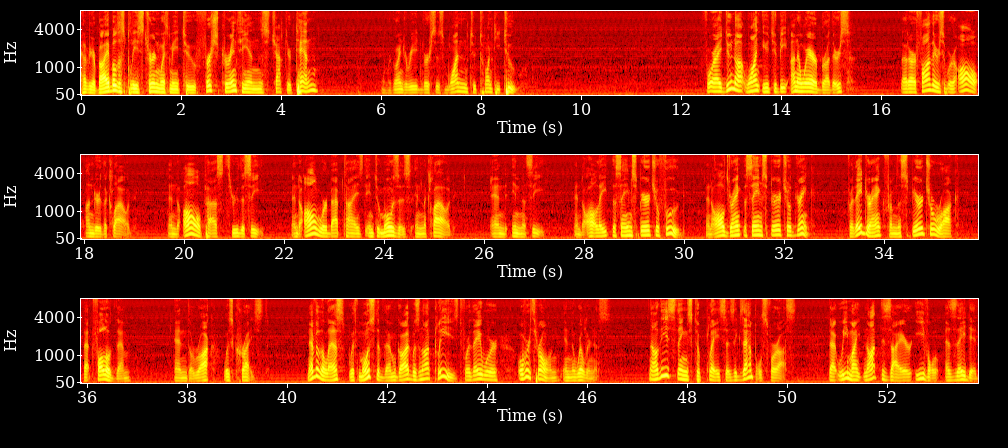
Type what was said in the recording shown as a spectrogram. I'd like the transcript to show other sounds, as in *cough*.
have your Bibles, please turn with me to 1 Corinthians chapter 10. And we're going to read verses 1 to 22. For I do not want you to be unaware, brothers, that our fathers were all under the cloud, and all passed through the sea, and all were baptized into Moses in the cloud and in the sea and all ate the same spiritual food, and all drank the same spiritual drink. For they drank from the spiritual rock that followed them, and the rock was Christ. Nevertheless, with most of them God was not pleased, for they were overthrown in the wilderness. Now these things took place as examples for us, that we might not desire evil as they did.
